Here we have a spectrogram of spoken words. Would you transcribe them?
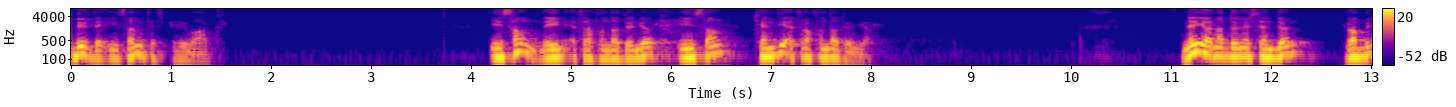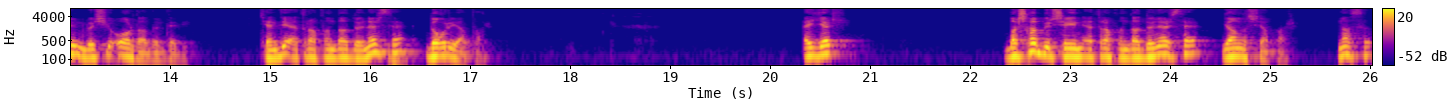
Bir de insanın tesbihi vardır. İnsan neyin etrafında dönüyor? İnsan kendi etrafında dönüyor. Ne yana dönersen dön, Rabbinin beşi oradadır dedi. Kendi etrafında dönerse doğru yapar. Eğer başka bir şeyin etrafında dönerse yanlış yapar. Nasıl?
